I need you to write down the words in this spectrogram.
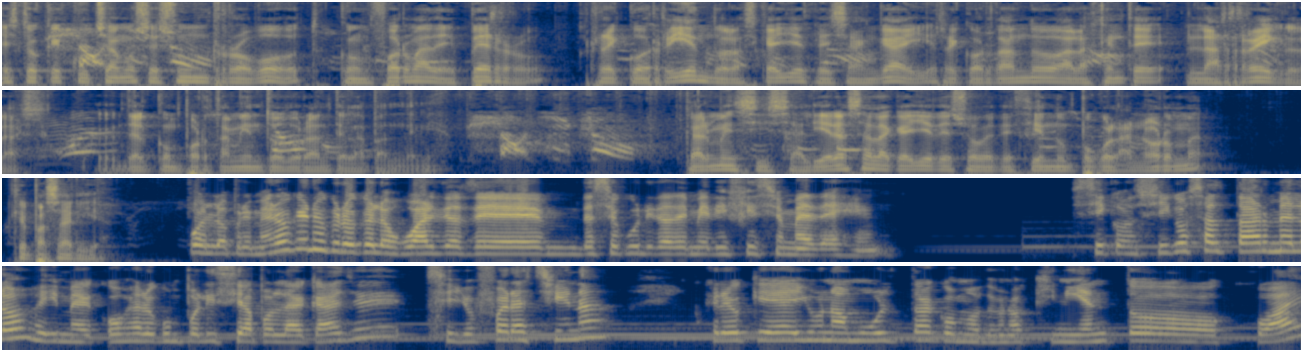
Esto que escuchamos es un robot con forma de perro recorriendo las calles de Shanghái, recordando a la gente las reglas del comportamiento durante la pandemia. Carmen, si salieras a la calle desobedeciendo un poco la norma, ¿qué pasaría? Pues lo primero que no creo que los guardias de, seguridad de mi edificio me dejen. Si consigo saltármelo y me coge algún policía por la calle, si yo fuera China, creo que hay una multa como de unos 500 kuai,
